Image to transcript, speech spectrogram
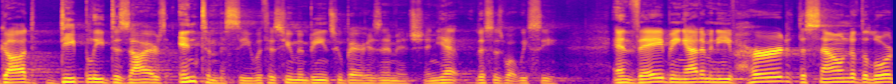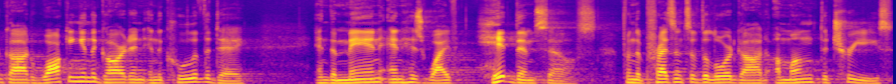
God deeply desires intimacy with his human beings who bear his image, and yet this is what we see. And they, being Adam and Eve, heard the sound of the Lord God walking in the garden in the cool of the day. And the man and his wife hid themselves from the presence of the Lord God among the trees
